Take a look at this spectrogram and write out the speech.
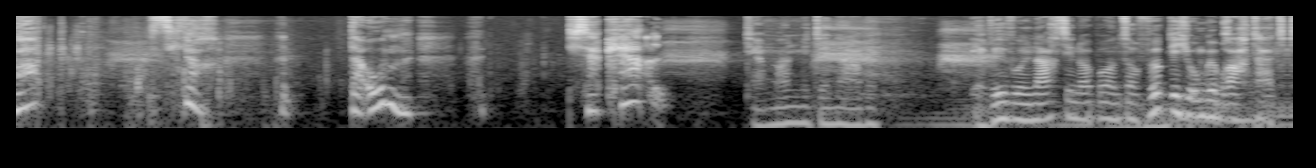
Bob, sieh doch. Da oben. Dieser Kerl. Der Mann mit der Narbe. Er will wohl nachsehen, ob er uns auch wirklich umgebracht hat.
